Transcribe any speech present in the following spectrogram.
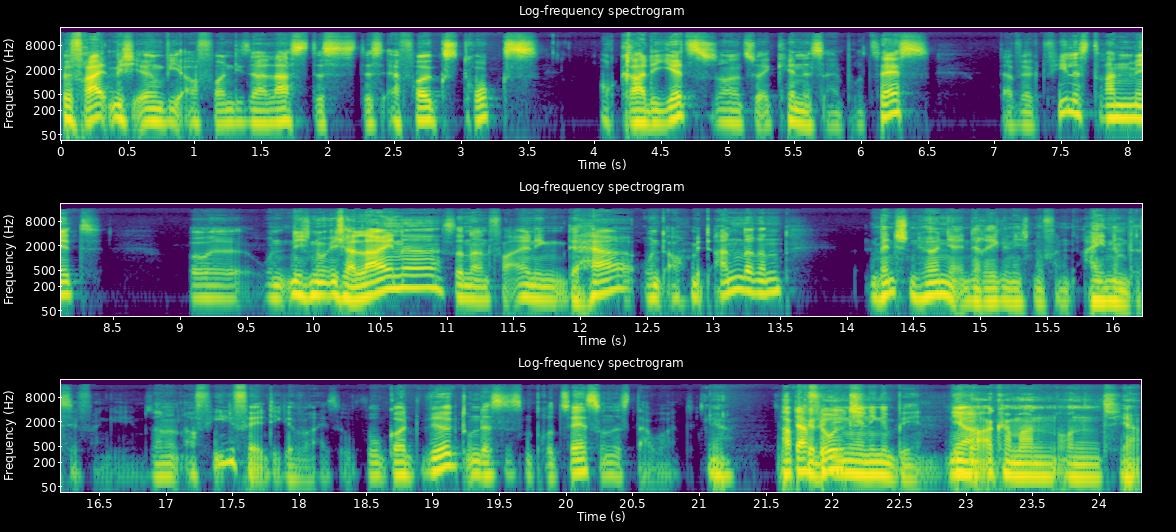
befreit mich irgendwie auch von dieser Last des, des Erfolgsdrucks, auch gerade jetzt, sondern zu erkennen, es ist ein Prozess, da wirkt vieles dran mit. Äh, Und nicht nur ich alleine, sondern vor allen Dingen der Herr und auch mit anderen. Menschen hören ja in der Regel nicht nur von einem das Evangelium, sondern auf vielfältige Weise, wo Gott wirkt und das ist ein Prozess und es dauert. Ja. Hab darf für Geduld, denjenigen beten. Ja, Ackermann und ja.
